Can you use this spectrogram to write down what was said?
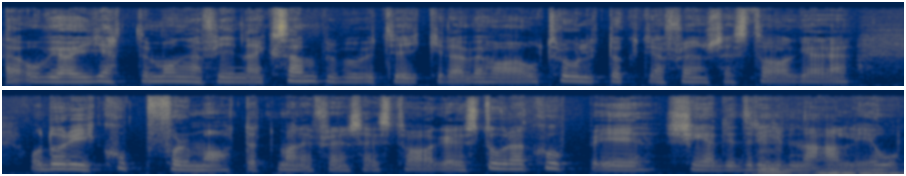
Och vi har ju jättemånga fina exempel på butiker där vi har otroligt duktiga franchisetagare. Och då är det i Coop-formatet man är franchisetagare. Stora Coop är kedjedrivna Mm. allihop.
